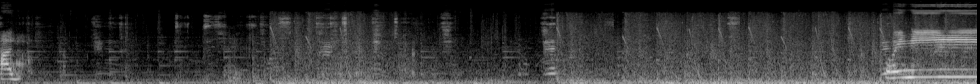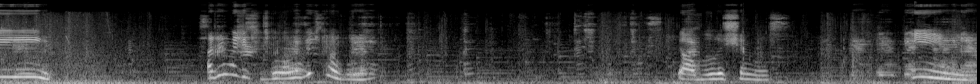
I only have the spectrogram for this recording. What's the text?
Abi. Oy. Hadi hadi bulabilir bunu? Ya buluşamıyoruz. Hmm.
